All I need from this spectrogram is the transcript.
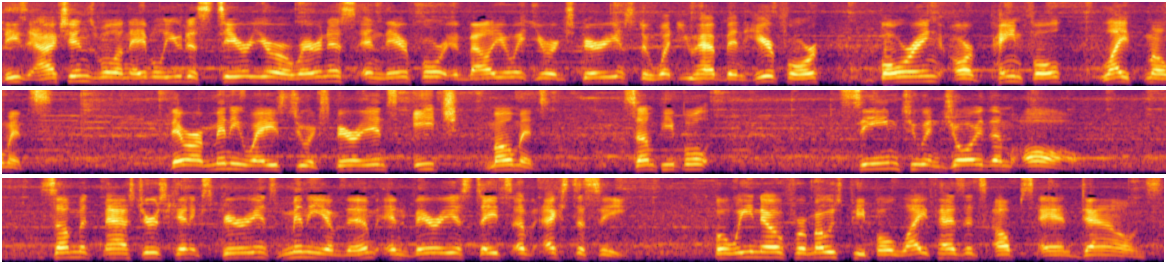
These actions will enable you to steer your awareness and therefore evaluate your experience through what you have been here for boring or painful life moments. There are many ways to experience each moment. Some people seem to enjoy them all. Some masters can experience many of them in various states of ecstasy. But we know for most people, life has its ups and downs.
